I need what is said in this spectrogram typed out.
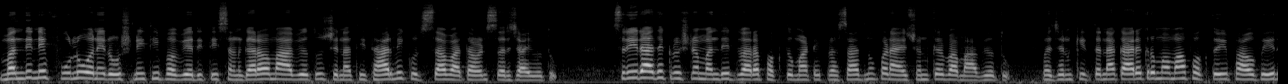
મંદિરને ફૂલો અને રોશનીથી ભવ્ય રીતે શણગારવામાં આવ્યું હતું, જેનાથી ધાર્મિક ઉત્સાહ વાતાવરણ સર્જાયું હતું. શ્રી રાધે કૃષ્ણ મંદિર દ્વારા ભક્તો માટે પ્રસાદનું પણ આયોજન કરવામાં આવ્યું હતું. ભજન કીર્તનના કાર્યક્રમોમાં ભક્તોએ ભાવભેર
